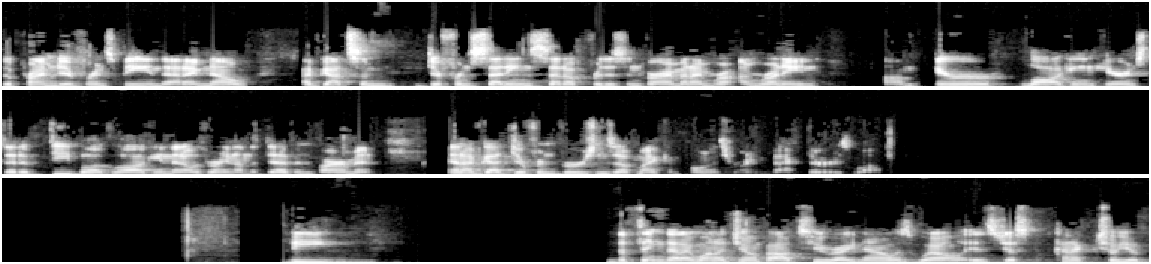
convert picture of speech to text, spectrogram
the prime difference being that I'm now, I've got some different settings set up for this environment. I'm, I'm running um, error logging here instead of debug logging that I was running on the dev environment. And I've got different versions of my components running back there as well. The the thing that I want to jump out to right now as well is just kind of show you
